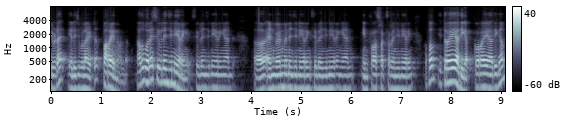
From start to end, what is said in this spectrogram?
ഇവിടെ എലിജിബിൾ ആയിട്ട് പറയുന്നുണ്ട്. അതുപോലെ civil engineering civil engineering and environment engineering civil engineering and infrastructure engineering അപ്പം ഇത്രയേ അധികം കുറേ അധികം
